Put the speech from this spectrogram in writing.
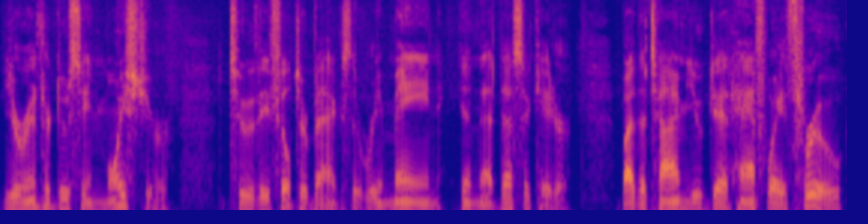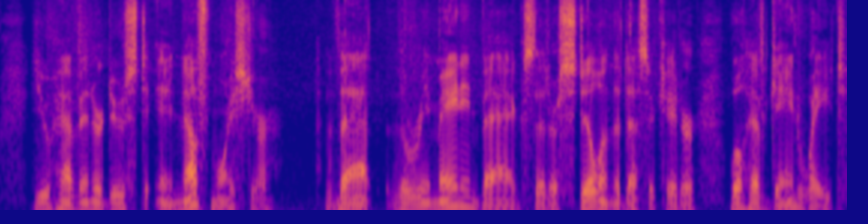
You're introducing moisture to the filter bags that remain in that desiccator. By the time you get halfway through, you have introduced enough moisture that the remaining bags that are still in the desiccator will have gained weight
